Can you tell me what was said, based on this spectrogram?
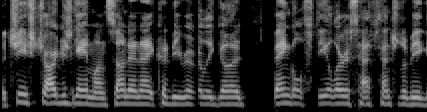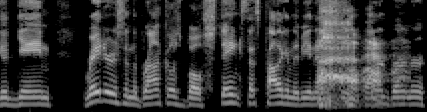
The Chiefs Chargers game on Sunday night could be really good. Bengals Steelers has potential to be a good game. Raiders and the Broncos both stinks. That's probably going to be an absolute barn burner.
